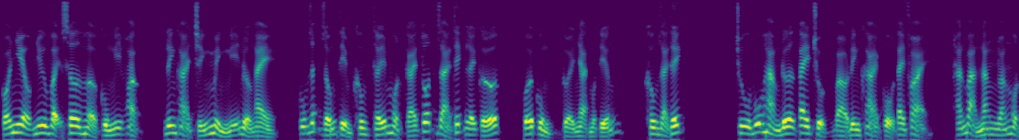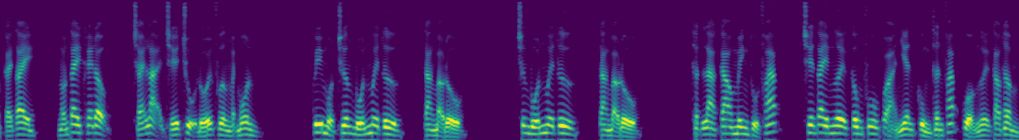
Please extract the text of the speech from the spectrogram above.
Có nhiều như vậy sơ hở cùng nghĩ hoặc, đinh khải chính mình nghĩ nửa ngày, cũng rất giống tìm không thấy một cái tốt giải thích lấy cớ, cuối cùng cười nhạt một tiếng, không giải thích. Chu vũ hàm đưa tay chụp vào đinh khải cổ tay phải hắn bản năng nhoáng một cái tay, ngón tay khẽ động, trái lại chế trụ đối phương mạch môn. Quy một chương bốn mươi b ố tàng bảo đồ. Chương bốn mươi b ố tàng bảo đồ. Thật là cao minh thủ pháp, trên tay ngươi công phu quả nhiên cùng thân pháp của ngươi cao thâm.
